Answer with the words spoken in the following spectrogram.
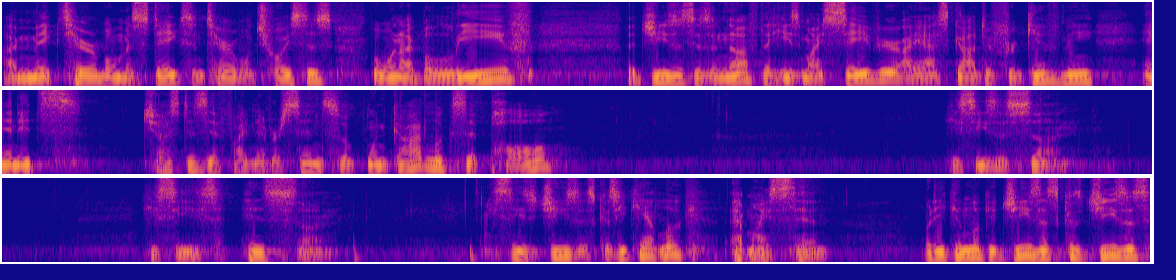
I make terrible mistakes and terrible choices. But when I believe that Jesus is enough, that He's my Savior. I ask God to forgive me, and it's just as if I'd never sinned. So when God looks at Paul, He sees a son. He sees His son. He sees Jesus because He can't look at my sin, but He can look at Jesus because Jesus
